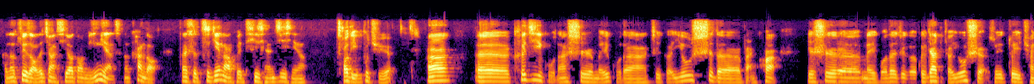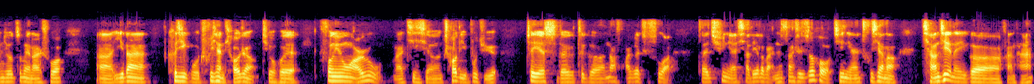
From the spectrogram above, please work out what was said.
可能最早的降息要到明年才能看到。但是资金呢会提前进行抄底布局，而呃科技股呢是美股的这个优势的板块，也是美国的这个国家比较优势，所以对全球资本来说，啊一旦科技股出现调整，就会蜂拥而入来进行抄底布局，这也使得这个纳斯达克指数啊在去年下跌了百分之三十之后，今年出现了强劲的一个反弹，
